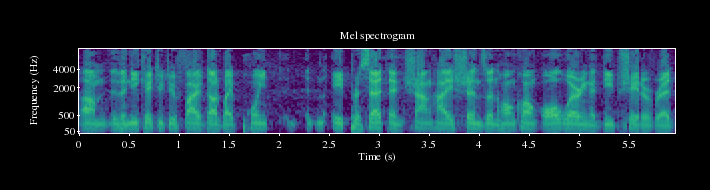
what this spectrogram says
Um, the Nikkei 225 down by 0.8%, and Shanghai, Shenzhen, Hong Kong all wearing a deep shade of red,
